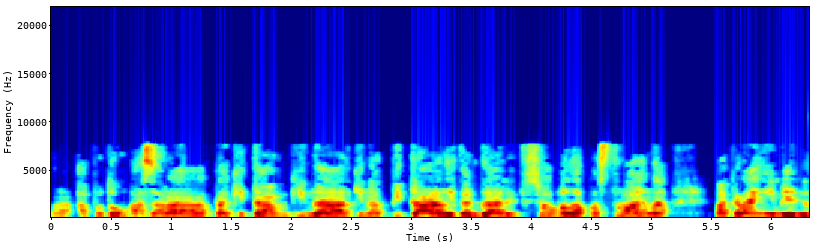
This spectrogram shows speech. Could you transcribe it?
а, потом Азара, так и там, Генат, Генат Битан и так далее. Все было построено, по крайней мере,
